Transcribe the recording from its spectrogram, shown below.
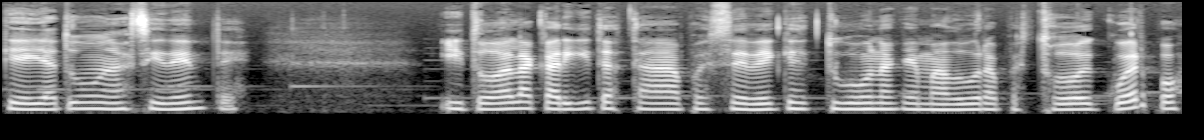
que ella tuvo un accidente y toda la carita está, pues se ve que tuvo una quemadura, pues todo el cuerpo.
